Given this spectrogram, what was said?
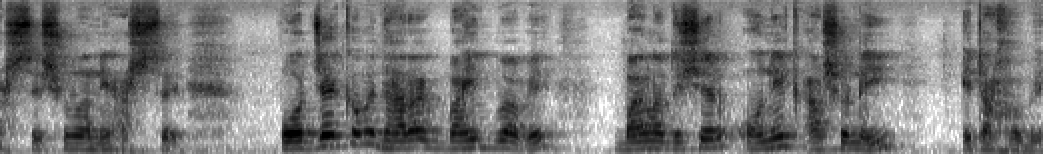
আসছে, শুনানি আসছে। পর্যায়ক্রমে ধারাবাহিকভাবে বাংলাদেশের অনেক আসনেই এটা হবে।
